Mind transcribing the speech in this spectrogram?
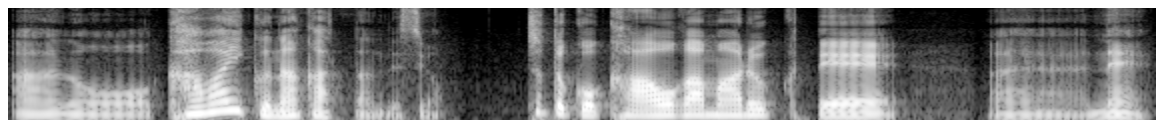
あの可愛くなかったんですよ。ちょっとこう顔が丸くて、えー、ね。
